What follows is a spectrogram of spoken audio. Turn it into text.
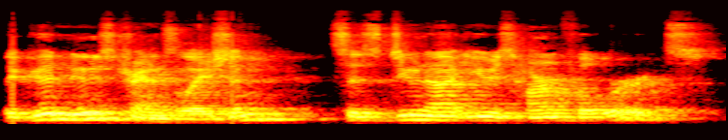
The Good News Translation says, Do not use harmful words.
